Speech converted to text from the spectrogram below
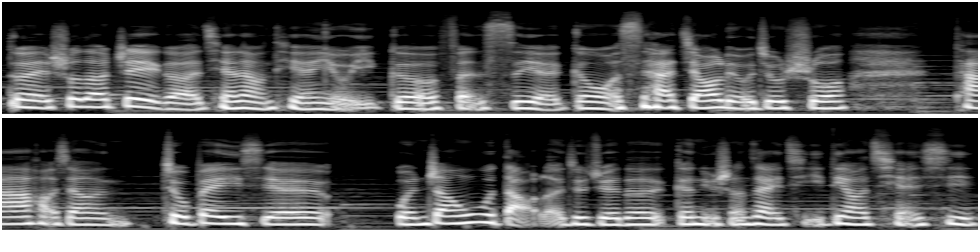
对，说到这个，前两天有一个粉丝也跟我 私下交流，就说他好像就被一些文章误导了，就觉得跟女生在一起一定要前戏。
